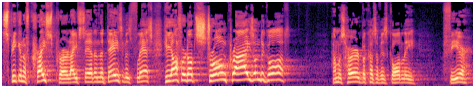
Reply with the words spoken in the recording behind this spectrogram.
speaking of Christ's prayer life, said, In the days of his flesh, he offered up strong cries unto God and was heard because of his godly fear.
